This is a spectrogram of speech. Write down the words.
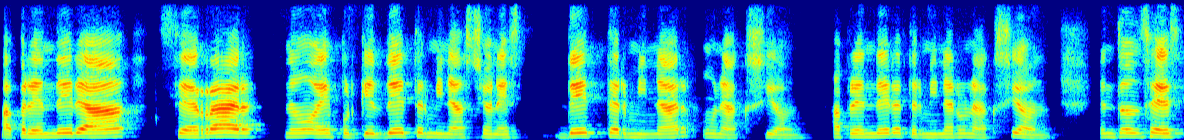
aprender a cerrar, ¿no? Es porque determinación es determinar una acción, aprender a terminar una acción. Entonces,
